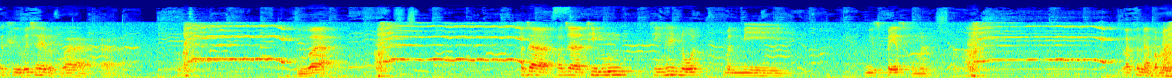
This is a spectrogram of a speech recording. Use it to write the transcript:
ก็คือไม่ใช่แบบว่าเอ่อ หรือว่าเขาจะเขาจะทิ้งทิ้งให้โน้ตมันมีมีสเปซของมัน ลักษณะประมาณ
